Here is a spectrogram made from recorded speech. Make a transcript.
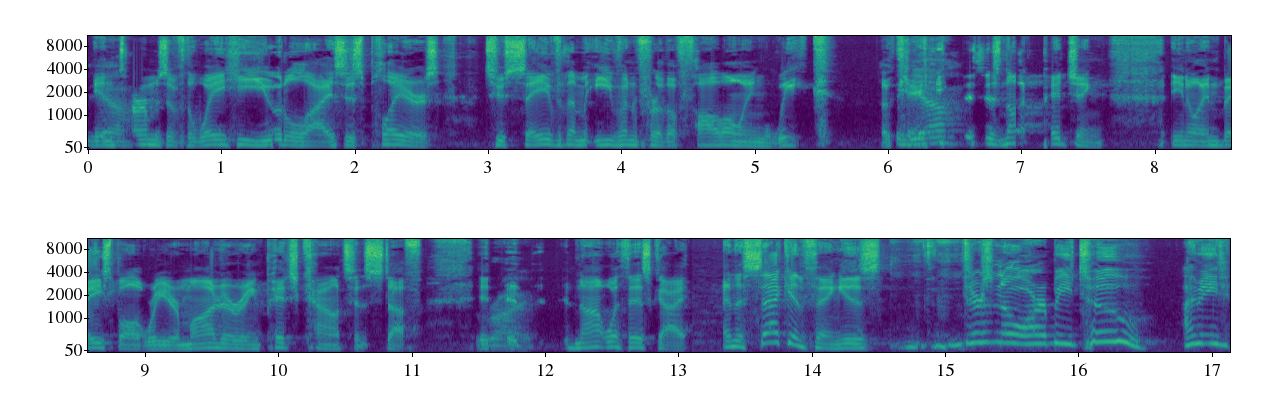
in yeah. terms of the way he utilizes players to save them even for the following week. Okay. Yeah. This is not pitching, you know, in baseball where you're monitoring pitch counts and stuff. It, right. It, not with this guy. And the second thing is there's no RB2. I mean,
